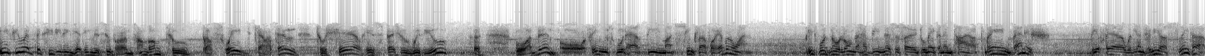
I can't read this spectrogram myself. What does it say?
if you had succeeded in getting the superintendent to persuade Caratal to share his special with you, what then? Oh, things would have been much simpler for everyone. It would no longer have been necessary to make an entire train vanish. The affair with the engineer Slater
